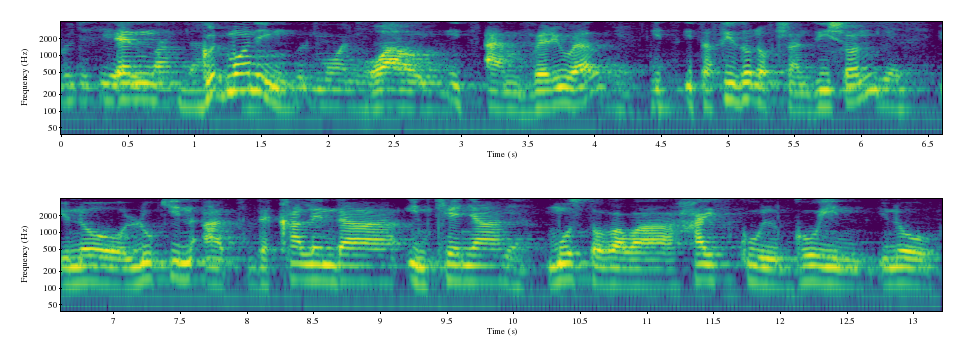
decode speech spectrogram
Good to see you, And Pastor. good morning. Good morning. Wow, it's I'm very well. Yes. It's it's a season of transitions. Yes. You know, looking at the calendar in Kenya, Yes. most of our high school going, you know,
